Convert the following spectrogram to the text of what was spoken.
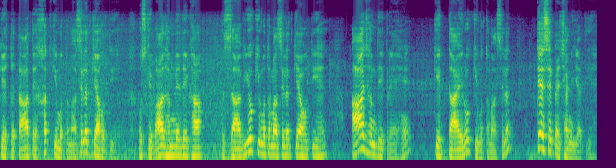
कि क़तात ख़त की मुतमासिलत क्या होती है। उसके बाद हमने देखा जावियों की मुतमासिलत क्या होती है। आज हम देख रहे हैं कि दायरों की मुतमासिलत कैसे पहचानी जाती है।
